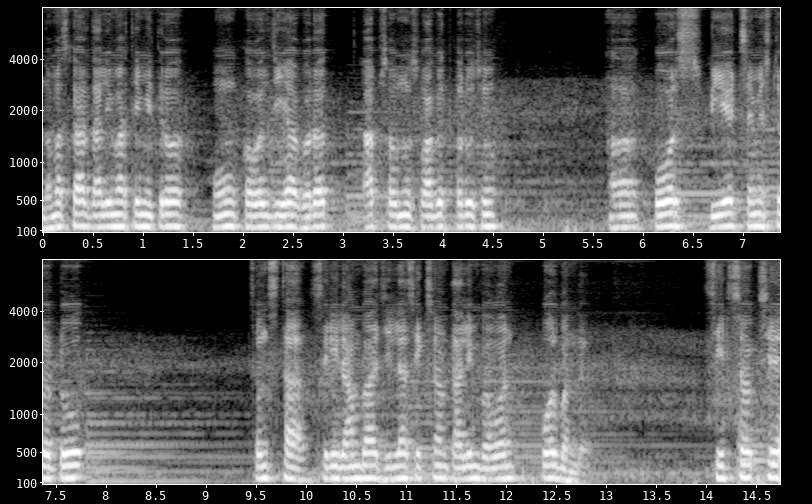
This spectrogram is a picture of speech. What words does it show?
નમસ્કાર તાલીમાર્થી મિત્રો. હું કવલજીહા ભરત. આપ સૌનું સ્વાગત કરું છું. કોર્સ બીએડ સેમેસ્ટર ટુ સંસ્થા શ્રી રામબા જિલ્લા શિક્ષણ તાલીમ ભવન પોરબંદર. શીર્ષક છે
